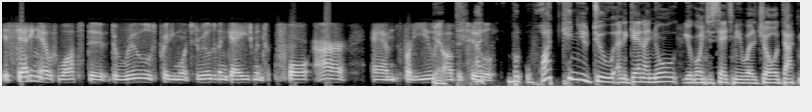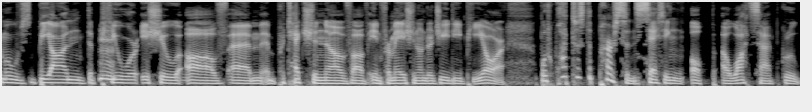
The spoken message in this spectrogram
is setting out what the, the rules, pretty much, the rules of engagement for our um, for the use yeah. of the tool. And, but what can you do? And again, I know you're going to say to me, well, Joe, that moves beyond the mm. pure issue of um, protection of, of information under GDPR. But what does the person setting up a WhatsApp group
